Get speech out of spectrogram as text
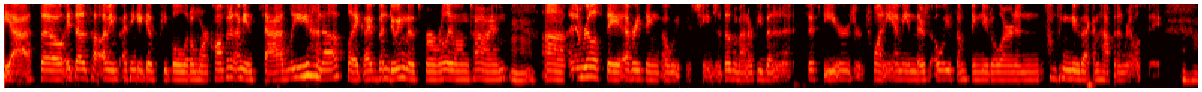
yeah so it does help i mean i think it gives people a little more confidence i mean sadly enough like i've been doing this for a really long time mm-hmm. uh, and in real estate everything always changes it doesn't matter if you've been in it 50 years or 20 i mean there's always something new to learn and something new that can happen in real estate mm-hmm.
